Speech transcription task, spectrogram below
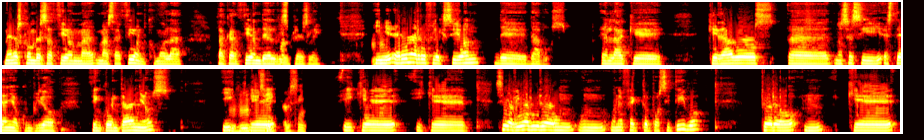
Menos conversación, más, más acción, como la, la canción de Elvis Presley. Y era una reflexión de Davos, en la que, que Davos, eh, no sé si este año cumplió 50 años y, que, sí, y que, y que sí, había habido un, un, efecto positivo, pero que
